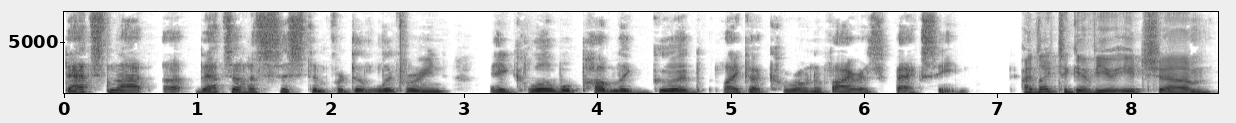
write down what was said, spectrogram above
That's not a, that's not a system for delivering a global public good like a coronavirus vaccine. I'd like to give you each um,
